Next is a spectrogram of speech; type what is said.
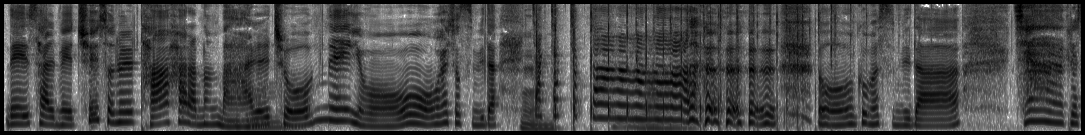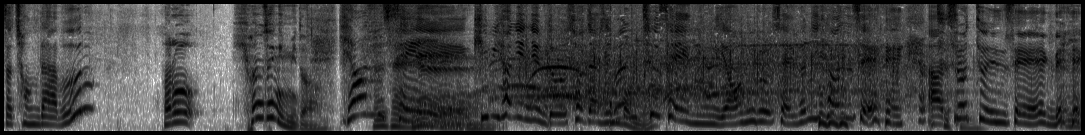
내 삶의 최선을 다하라는 말 좋네요. 하셨습니다. 네. 짝짝짝짝. 어, 고맙습니다. 자, 그래서 정답은 바로 현생입니다. 현생. 네. 김현희 님도 소장님은 삼번이요. 트생, 연구생은 현생. 아, 트로트 인생. 네.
